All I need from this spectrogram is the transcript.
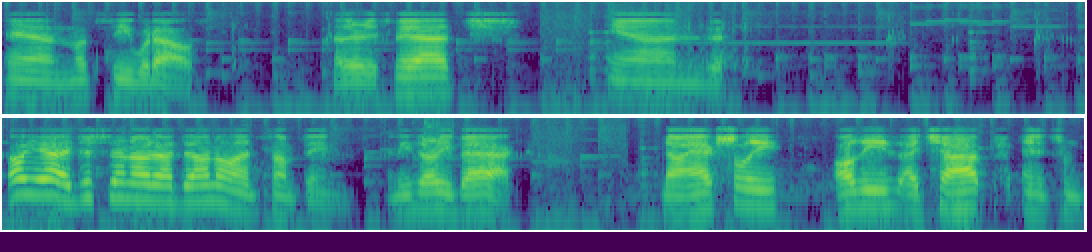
And let's see what else. Another dispatch. And Oh yeah, I just sent out O'Donnell on something, and he's already back. No, actually, all these I chop, and it's from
